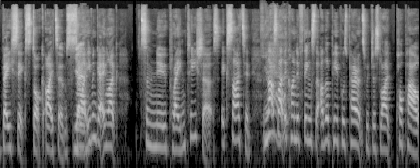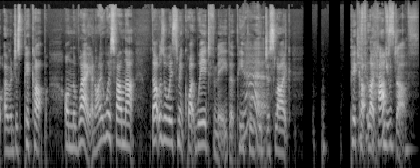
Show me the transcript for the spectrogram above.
basic stock items so like Yeah. even getting like some new plain t-shirts exciting and that's like the kind of things that other people's parents would just like pop out and just pick up on the way and i always found that that was always something quite weird for me that people Yeah. would just like pick just up like have you stuff.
